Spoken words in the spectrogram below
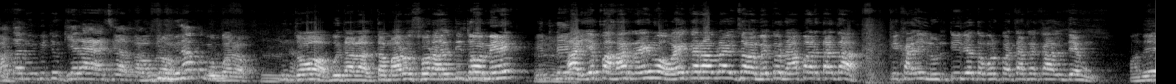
માતાનું પીતું ઘેર આયા છે આ હું. કીધું ના પકડું. ઊભા રહો. જો બુધાલાલ તમારો સોર હાલ દીધો અમે. એટલે? આ એ પહાડ રહીને હવાઈ કરાવરાયું છે અમે તો ના પાડતા હતા કે ખાલી લૂંટી લે તો પચાસ ટકા હાલ દેવું. અને?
